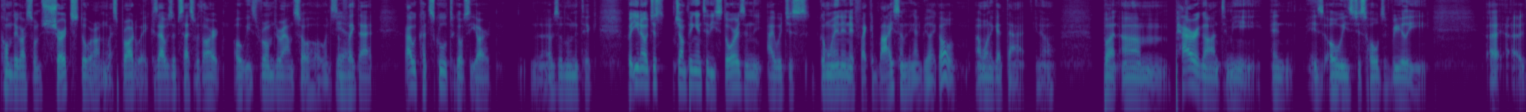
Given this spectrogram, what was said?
Comme des Garçons shirt store on West Broadway because I was obsessed with art. Always roamed around Soho and stuff Yeah. like that. I would cut school to go see art. I was a lunatic, but you know, just jumping into these stores and the, I would just go in and if I could buy something, I'd be like, oh, I want to get that. You know, but um, Paragon to me and is always just holds a really uh, a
